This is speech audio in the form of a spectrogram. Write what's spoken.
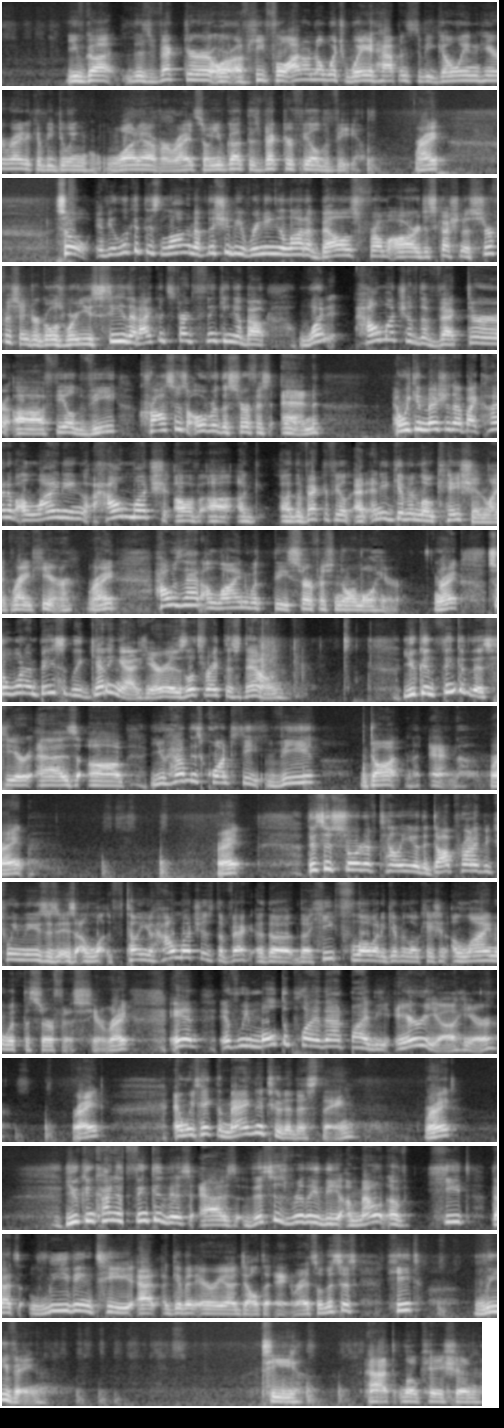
You've got this vector or of heat flow. I don't know which way it happens to be going here, right? It could be doing whatever, right? So you've got this vector field V, right? So if you look at this long enough, this should be ringing a lot of bells from our discussion of surface integrals where you see that I could start thinking about what, how much of the vector uh, field V crosses over the surface N. And we can measure that by kind of aligning how much of uh, a, uh, the vector field at any given location, like right here, right? How is that aligned with the surface normal here, right? So what I'm basically getting at here is, let's write this down. You can think of this here as um, you have this quantity v dot n, right? Right? This is sort of telling you the dot product between these is, is telling you how much is the, the, the heat flow at a given location aligned with the surface here, right? And if we multiply that by the area here, right? And we take the magnitude of this thing, right? You can kind of think of this as this is really the amount of heat that's leaving T at a given area delta A, right? So this is heat leaving T at location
